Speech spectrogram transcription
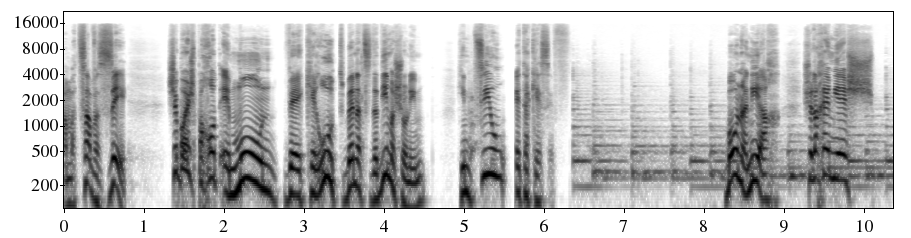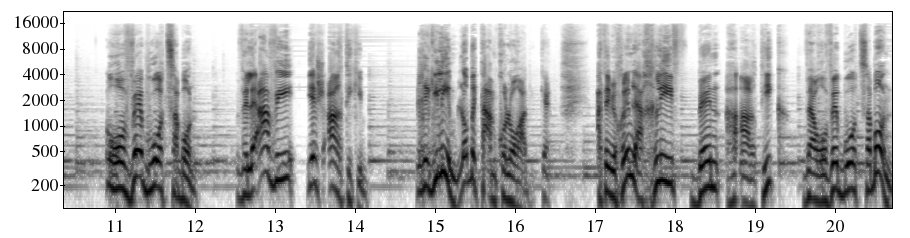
המצב הזה, שבו יש פחות אמון והיכרות בין הצדדים השונים, המציאו את הכסף. בואו נניח שלכם יש רובה בועות סבון, ולאבי יש ארטיקים. רגילים, לא בטעם קולורדי, כן? אתם יכולים להחליף בין הארטיק והרובה בועות סבון,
